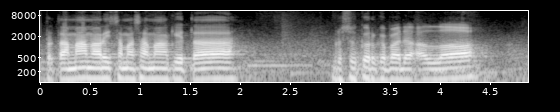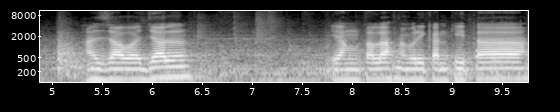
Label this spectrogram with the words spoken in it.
Pertama mari sama-sama kita bersyukur kepada Allah Azza wa Jal yang telah memberikan kita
